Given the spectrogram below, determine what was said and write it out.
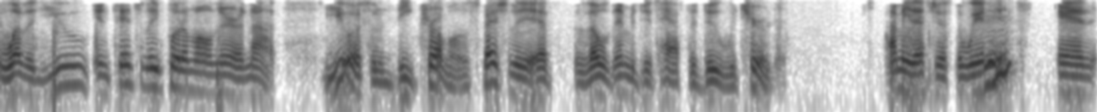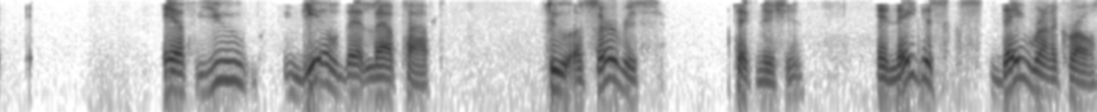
whether you intentionally put them on there or not, you are in some deep trouble, especially if those images have to do with children. I mean, that's just the way it mm-hmm. is. And if you give that laptop to a service technician and they just they run across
